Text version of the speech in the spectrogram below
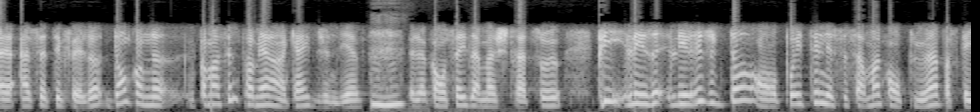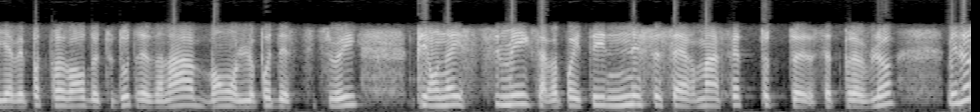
euh, à cet effet-là. Donc, on a commencé une première enquête, Geneviève, mm-hmm. le Conseil de la magistrature. Puis, les, les résultats n'ont pas été nécessairement concluants parce qu'il n'y avait pas de preuve de tout doute raisonnable. Bon, on l'a pas destitué. Puis, on a estimé que ça n'avait pas été nécessairement fait, toute euh, cette preuve-là. Mais là,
